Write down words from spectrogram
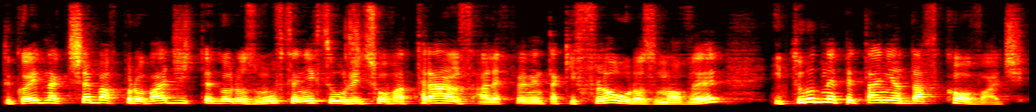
tylko jednak trzeba wprowadzić tego rozmówcę, nie chcę użyć słowa trans, ale w pewien taki flow rozmowy i trudne pytania dawkować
